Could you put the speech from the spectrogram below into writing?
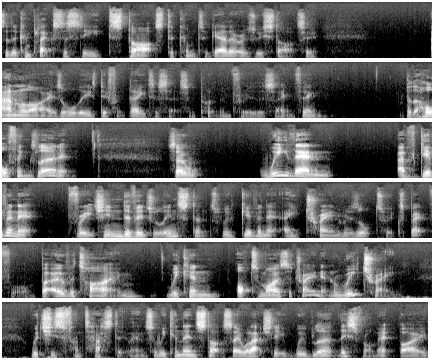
So the complexity starts to come together as we start to analyze all these different data sets and put them through the same thing. But the whole thing's learning. So we then have given it for each individual instance, we've given it a trained result to expect for. But over time, we can optimize the training and retrain, which is fantastic then. So we can then start to say, well, actually, we've learnt this from it by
